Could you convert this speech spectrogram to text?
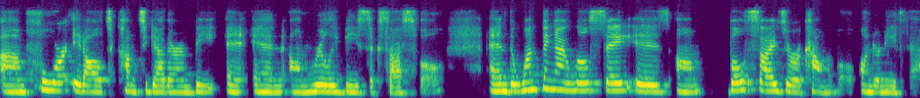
Um, for it all to come together and be and, and um, really be successful. And the one thing I will say is um, both sides are accountable underneath that.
